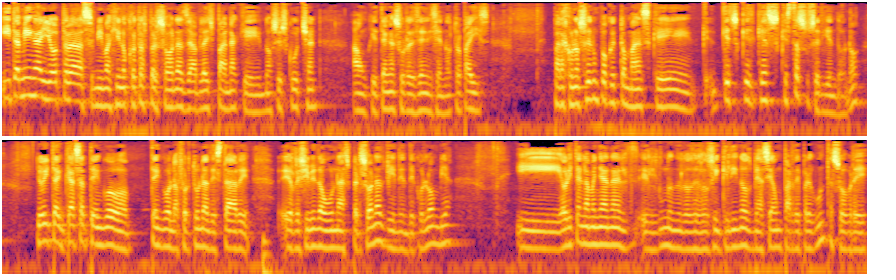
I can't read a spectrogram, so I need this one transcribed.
Y también hay otras, me imagino que otras personas de habla hispana que nos escuchan, aunque tengan su residencia en otro país, para conocer un poquito más qué, qué, qué, qué- qué es- qué está sucediendo, ¿no? Yo ahorita en casa tengo, tengo la fortuna de estar eh, eh, recibiendo a unas personas, vienen de Colombia, y ahorita en la mañana el, el- uno de los, de los inquilinos me hacía un par de preguntas sobre,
